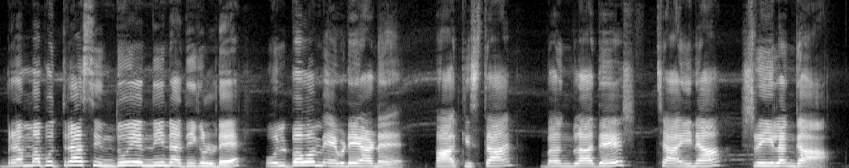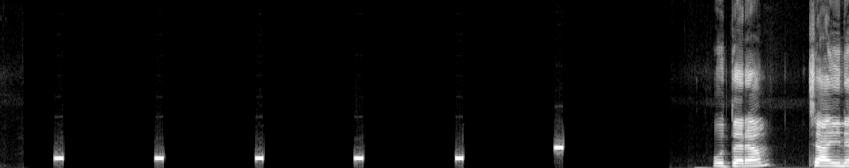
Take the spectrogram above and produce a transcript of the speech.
ബ്രഹ്മപുത്ര സിന്ധു എന്നീ നദികളുടെ ഉത്ഭവം എവിടെയാണ്? പാകിസ്ഥാൻ ബംഗ്ലാദേശ് ചൈന ശ്രീലങ്ക. ഉത്തരം ചൈന.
